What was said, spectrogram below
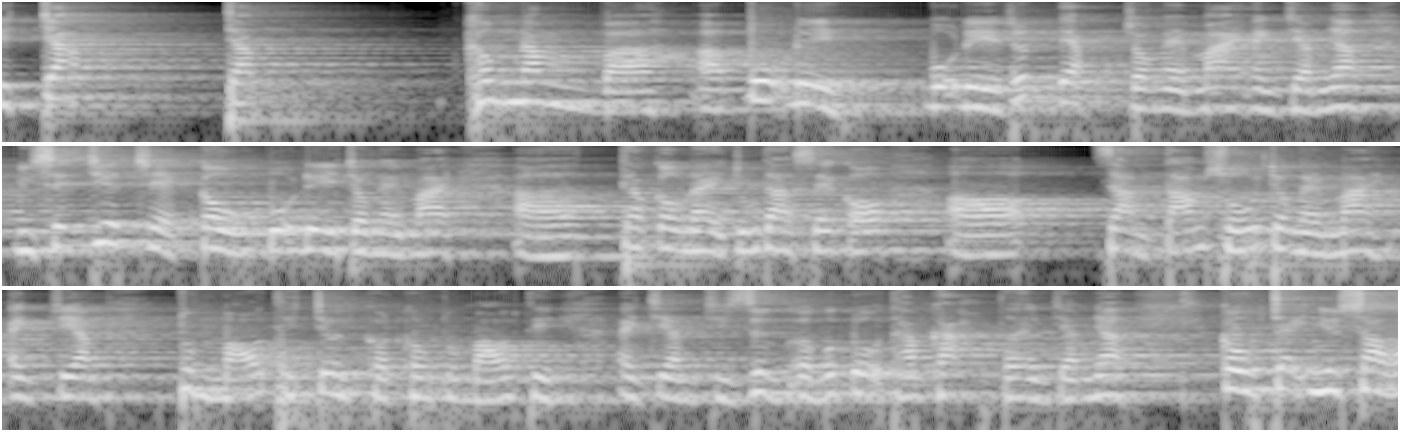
cái chạm 105 và à, bộ đề bộ đề rất đẹp cho ngày mai anh chị em nhá. Mình sẽ chia sẻ cầu bộ đề cho ngày mai. À, theo cầu này chúng ta sẽ có à, giảm 8 số cho ngày mai anh chị em. Trùng máu thì chơi còn không trùng máu thì anh chị em chỉ dừng ở mức độ tham khảo thôi anh chị em nhá. Cầu chạy như sau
